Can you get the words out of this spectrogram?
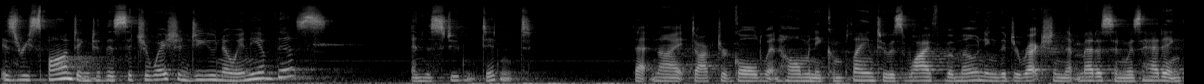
is responding to this situation. Do you know any of this? And the student didn't. That night, Dr. Gold went home and he complained to his wife, bemoaning the direction that medicine was heading.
